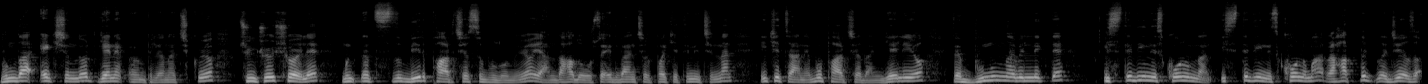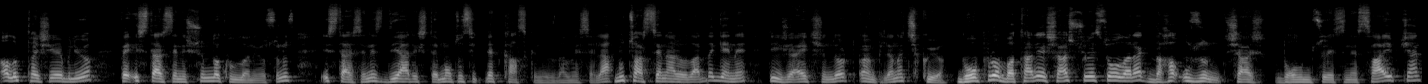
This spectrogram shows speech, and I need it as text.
Bunda Action 4 gene ön plana çıkıyor. Çünkü şöyle mıknatıslı bir parçası bulunuyor. Yani daha doğrusu Adventure paketin içinden iki tane bu parçadan geliyor. Ve bununla birlikte istediğiniz konumdan istediğiniz konuma rahatlıkla cihazı alıp taşıyabiliyor ve isterseniz şunda kullanıyorsunuz isterseniz diğer işte motosiklet kaskınızda mesela bu tarz senaryolarda gene DJI Action 4 ön plana çıkıyor. GoPro batarya şarj süresi olarak daha uzun şarj dolum süresine sahipken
